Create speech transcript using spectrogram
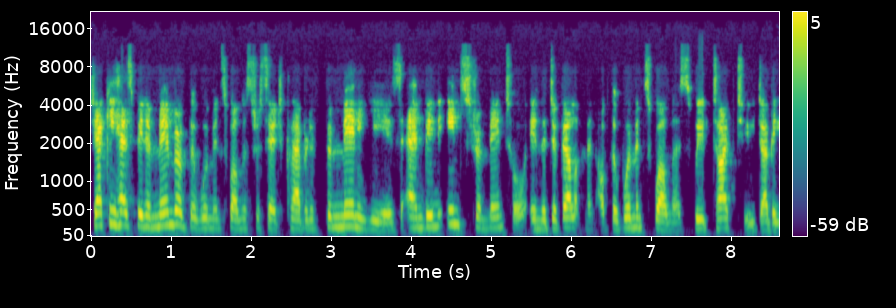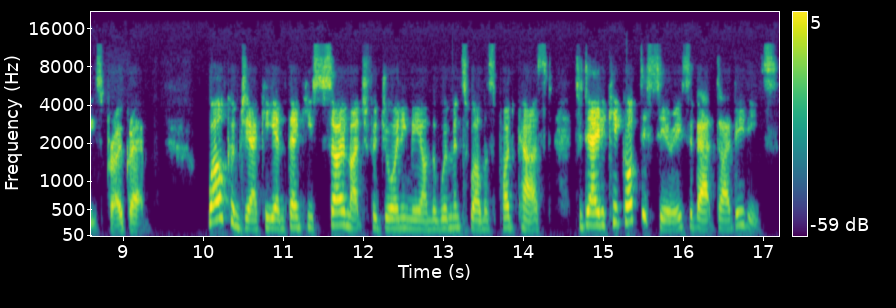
Jackie has been a member of the Women's Wellness Research Collaborative for many years and been instrumental in the development of the Women's Wellness with Type 2 Diabetes program. Welcome, Jackie, and thank you so much for joining me on the Women's Wellness podcast today to kick off this series about diabetes.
